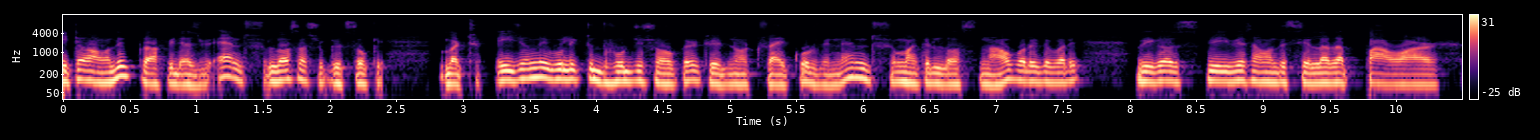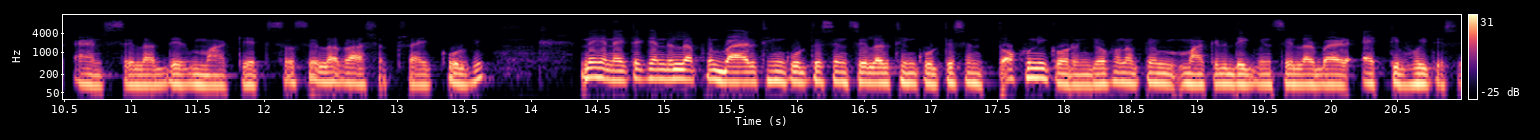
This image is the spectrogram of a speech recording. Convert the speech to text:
এইটাও আমাদের প্রফিট আসবে। অ্যান্ড লস আসুক ইটস ওকে বাট এই জন্যই বলি একটু ধৈর্য সহকারে ট্রেড নেওয়ার ট্রাই করবেন। অ্যান্ড মার্কেট লস নাও করে দিতে পারে। বিকজ প্রিভিয়াস আমাদের সেলাররা পাওয়ার অ্যান্ড সেলারদের মার্কেট সেলাররা আসার ট্রাই করবে। দেখেন, একটা ক্যান্ডেলে আপনি বায়ার থিং করতেছেন সেলার থিং করতেছেন, তখনই করেন। যখন আপনি মার্কেটে দেখবেন সেলার বায়ার অ্যাক্টিভ হইতেছে।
